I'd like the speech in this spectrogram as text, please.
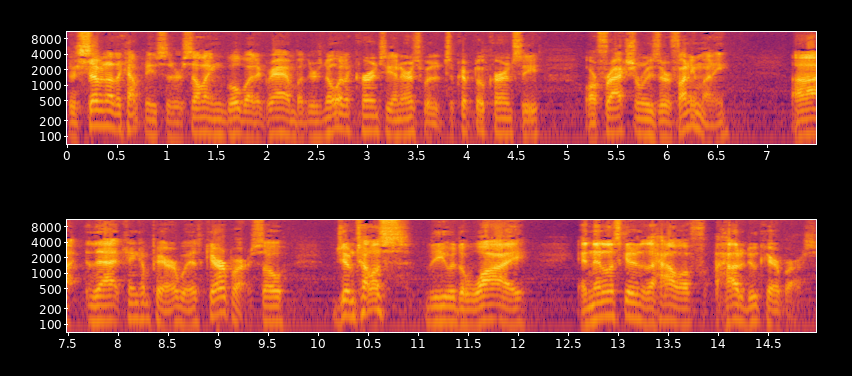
there's seven other companies that are selling gold by the gram, but there's no other currency on earth, whether it's a cryptocurrency or fractional reserve funding money, uh, that can compare with Karatbar. So, Jim, tell us the the why, and then let's get into the how of how to do Karatbars.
